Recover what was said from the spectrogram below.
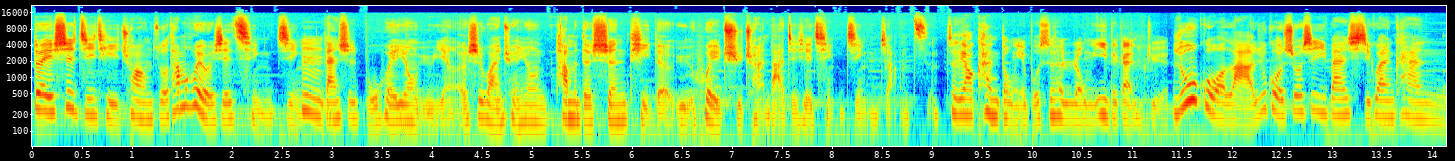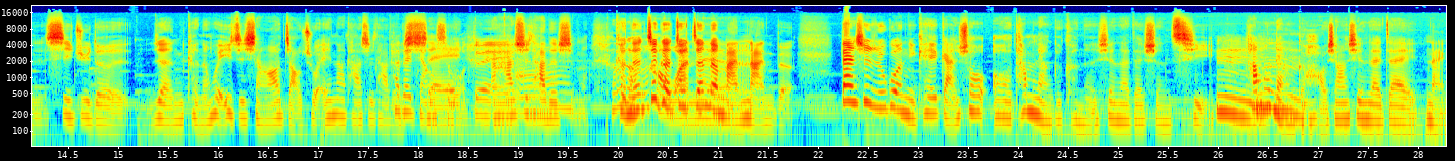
对，是集体创作，他们会有一些情境，嗯，但是不会用语言，而是完全用他们的身体的语汇去传达这些情境，这样子。这个要看懂也不是很容易的感觉。如果啦，如果说是一般习惯看戏剧的人，可能会一直想要找出，哎，那他是他的谁？他在讲什么？对，那他是他的什么？哦，可能这个就真的蛮难的。但是如果你可以感受，哦，他们两个可能现在在生气，嗯，他们两个好像现在在。难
